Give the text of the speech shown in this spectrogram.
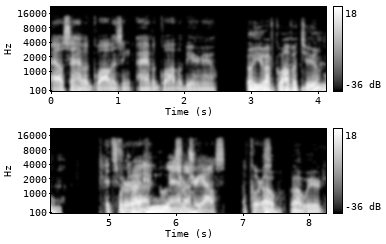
I also have a guavas and I have a guava beer now. Oh, you have guava too? It's What for kind? uh, You it's for. Treehouse, of course. Oh, oh, weird.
